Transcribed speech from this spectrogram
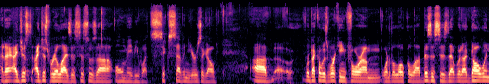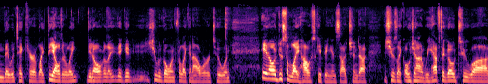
and I, I just I just realized this. This was uh, oh maybe what six seven years ago. Uh, Rebecca was working for um, one of the local uh, businesses that would uh, go and they would take care of like the elderly. You know, really, they give. She would go in for like an hour or two and you know do some light housekeeping and such. And, uh, and she was like, "Oh, John, we have to go to uh,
